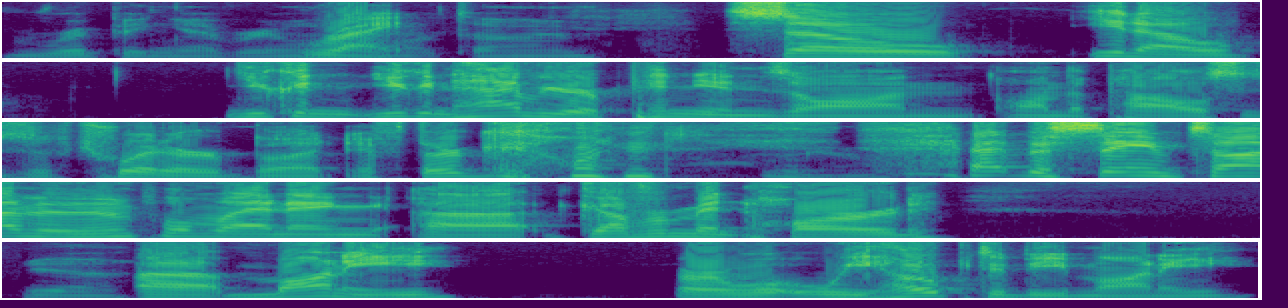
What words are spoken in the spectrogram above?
ripping everyone Right. all the time. so you know you can you can have your opinions on on the policies of twitter but if they're going know, at the same time of implementing uh, government hard yeah. uh, money or what we hope to be money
